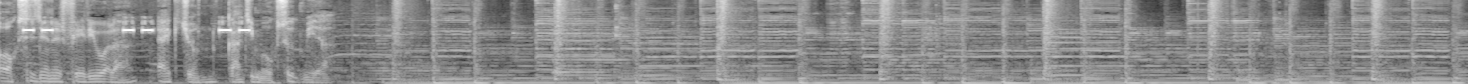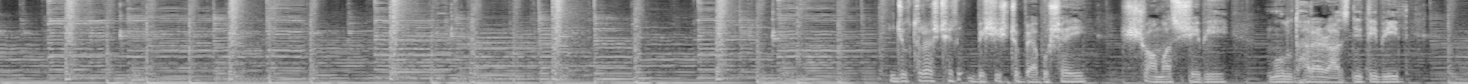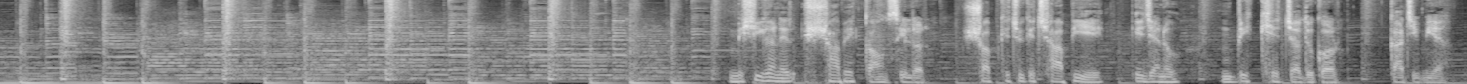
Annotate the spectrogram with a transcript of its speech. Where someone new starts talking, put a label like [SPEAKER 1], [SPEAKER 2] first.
[SPEAKER 1] অক্সিজেনের ফেরিওয়ালা একজন কাজী মকসুদ মিয়া। যুক্তরাষ্ট্রের বিশিষ্ট ব্যবসায়ী সমাজসেবী মূলধারা রাজনীতিবিদ মিশিগানের সাবেক কাউন্সিলর। সবকিছুকে ছাপিয়ে এ যেন বৃক্ষের জাদুকর কাজী মিয়া।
